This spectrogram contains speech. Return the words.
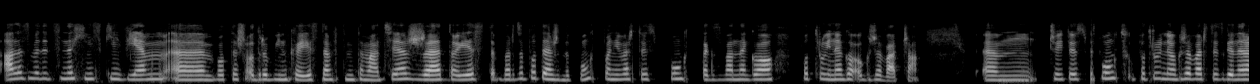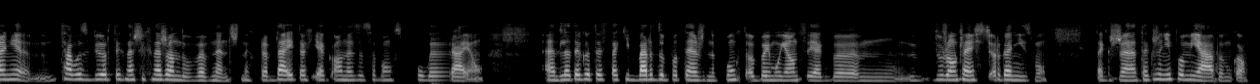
ale z medycyny chińskiej wiem, e, bo też odrobinkę jestem w tym temacie, że to jest bardzo potężny punkt, ponieważ to jest punkt tak zwanego potrójnego ogrzewacza. Mhm. Czyli to jest punkt, potrójny ogrzewacz to jest generalnie cały zbiór tych naszych narządów wewnętrznych, prawda? I to jak one ze sobą współgrają. E, dlatego to jest taki bardzo potężny punkt obejmujący jakby dużą część organizmu. Także, także nie pomijałabym go.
